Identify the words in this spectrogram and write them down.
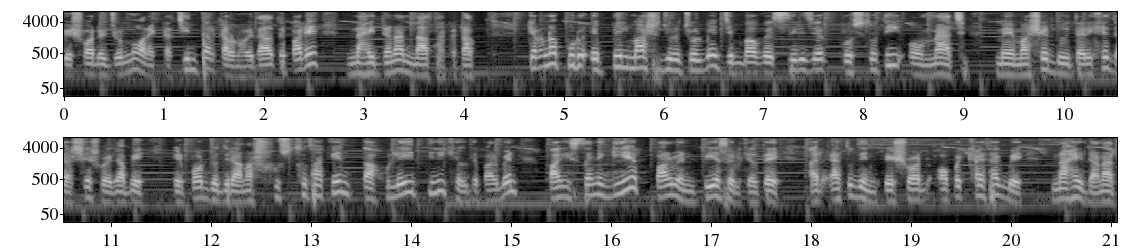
পেশোয়ারের জন্য অনেকটা চিন্তার কারণ হয়ে দাঁড়াতে পারে নাহিদ রানার না থাকাটা। কেননা পুরো এপ্রিল মাস জুড়ে চলবে জিম্বাবুয়ে সিরিজের প্রস্তুতি ও ম্যাচ। মে মাসের দুই তারিখে যা শেষ হয়ে যাবে। এরপর যদি রানা সুস্থ থাকেন, তাহলেই তিনি খেলতে পারবেন। পাকিস্তানে গিয়ে পারবেন পিএসএল খেলতে। আর এতদিন পেশোয়ার অপেক্ষায় থাকবে নাহিদ রানার।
